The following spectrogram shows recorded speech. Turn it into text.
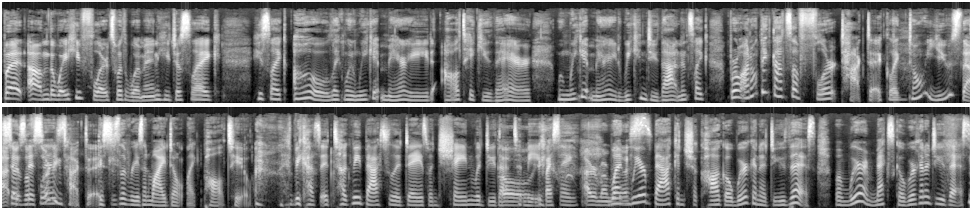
But um the way he flirts with women, he just like he's like, "Oh, like when we get married, I'll take you there. When we get married, we can do that." And it's like, "Bro, I don't think that's a flirt tactic. Like don't use that So as a flirting is- tactic." This is the reason why I don't like Paul too, because it took me back to the days when Shayne would do that to Oh, me yeah. by saying, I remember when this. we're back in Chicago, we're going to do this. When we're in Mexico, we're going to do this.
